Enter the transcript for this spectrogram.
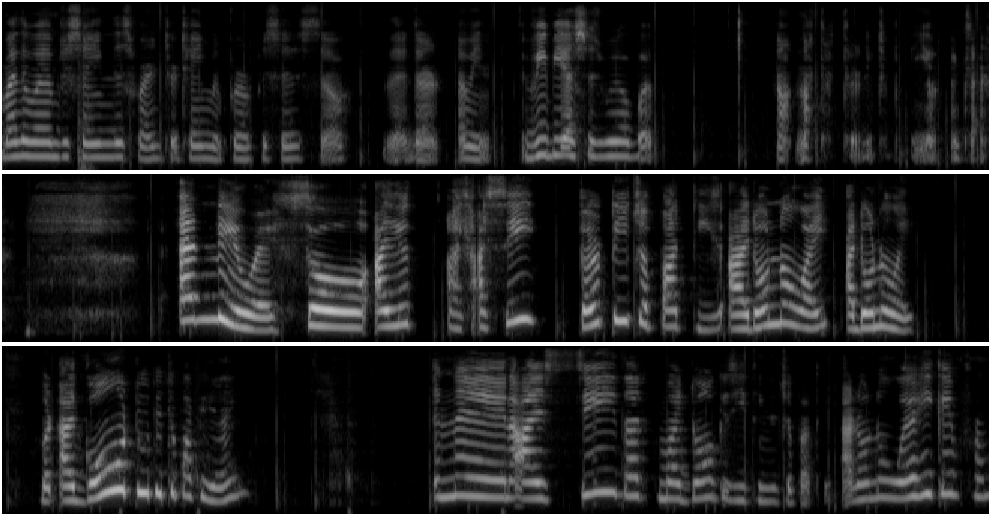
By the way, I'm just saying this for entertainment purposes, so they're, they're I mean, VBS is real, but not not 30 chapatis. Yeah, exactly. Anyway, so I I I see 30 chapatis. I don't know why. I don't know why. But I go to the chapati, right? And then I see that my dog is eating the chapati. I don't know where he came from,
